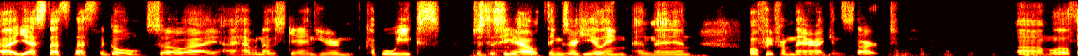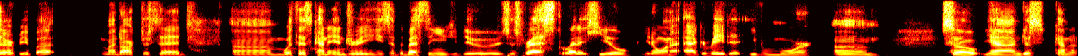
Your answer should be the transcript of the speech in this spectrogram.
Uh, yes, that's that's the goal. So I I have another scan here in a couple weeks just to see how things are healing, and then hopefully from there I can start um, a little therapy. But my doctor said um, with this kind of injury, he said the best thing you can do is just rest, let it heal. You don't want to aggravate it even more. Um, so yeah, I'm just kind of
